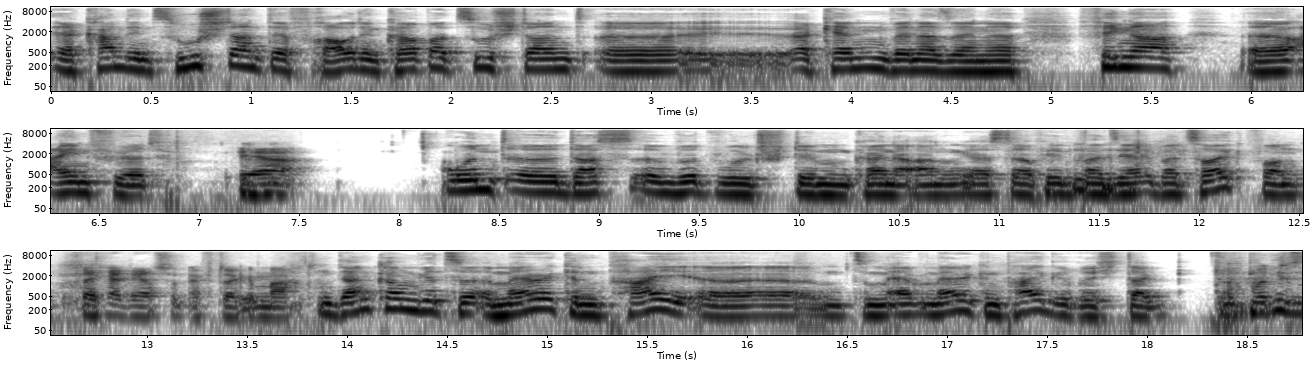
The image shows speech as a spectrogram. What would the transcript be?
er kann den Zustand der Frau, den Körperzustand äh, erkennen, wenn er seine Finger äh, einführt. ja. Und äh, das äh, wird wohl stimmen, keine Ahnung. Er ist da auf jeden Fall sehr überzeugt von. Vielleicht hat er das schon öfter gemacht. Und dann kommen wir zu American Pie, äh, zum American Pie Gerücht. Da mit dem- mit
